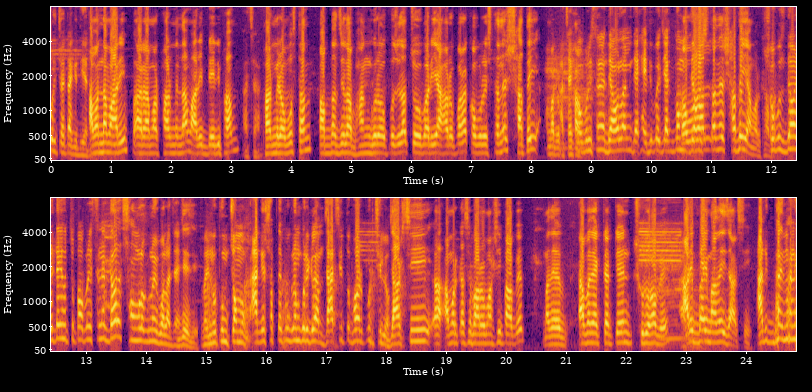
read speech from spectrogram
পরিচয়টা আগে দিয়ে। আমার নাম আরিফ আর আমার ফার্মের নাম আরিফ ডেইরি ফার্ম। আচ্ছা। ফার্মের অবস্থান পাবনা জেলা ভাঙ্গুরা উপজেলা চৌবাড়িয়া হারোপাড়া কবরস্থানের সাথেই আমার আচ্ছা কবরস্থানের দেওয়াল আমি দেখাই দিব যে একদম কবরস্থানের সাথেই আমার। সবুজ দেওয়ালটাই হচ্ছে কবরস্থানের দেওয়াল সংলগ্নই বলা যায়। জি জি। ভাই নতুন চমক। আগের সপ্তাহে প্রোগ্রাম করে গেলাম জার্সি তো ভরপুর ছিল। জার্সি আমার কাছে বারো মাসই পাবে। মানে এমন একটা ট্রেন্ড শুরু হবে। আরিফ ভাই মানেই জার্সি আরিফ ভাই মানে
